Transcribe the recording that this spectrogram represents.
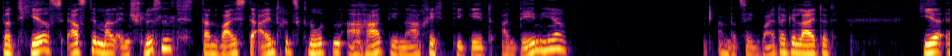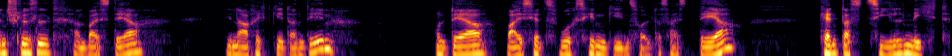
wird hier das erste Mal entschlüsselt, dann weiß der Eintrittsknoten, aha, die Nachricht, die geht an den hier dann wird es eben weitergeleitet. Hier entschlüsselt, dann weiß der, die Nachricht geht an den und der weiß jetzt, wo es hingehen soll. Das heißt, der kennt das Ziel nicht.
